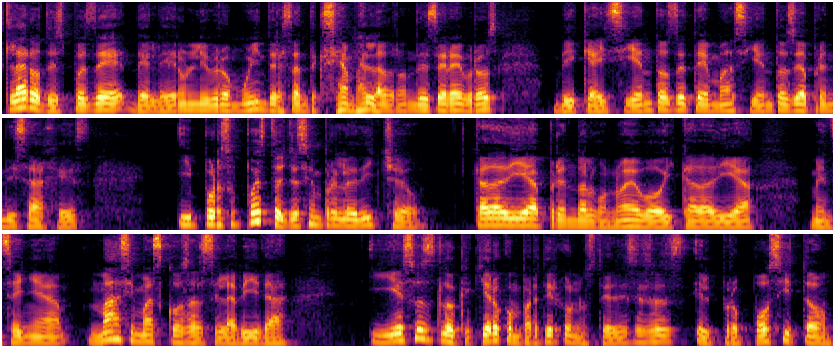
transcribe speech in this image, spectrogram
Claro, después de, de, leer un libro muy interesante que se llama El ladrón de cerebros, vi que hay cientos de temas, cientos de aprendizajes. Y por supuesto, yo siempre lo he dicho, cada día aprendo algo nuevo y cada día me enseña más y más cosas de la vida. Y eso es lo que quiero compartir con ustedes, eso es el propósito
